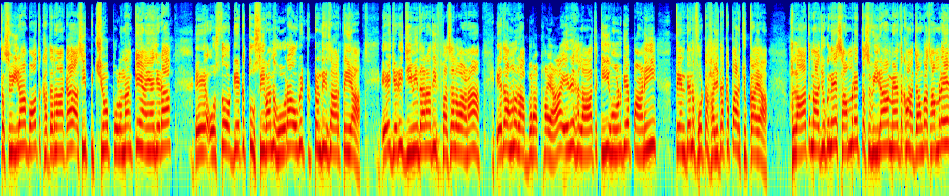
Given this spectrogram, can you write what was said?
ਤਸਵੀਰਾਂ ਬਹੁਤ ਖਤਰਨਾਕ ਆ। ਅਸੀਂ ਪਿੱਛੋਂ ਪੁਲ ਲੰਘ ਕੇ ਆਏ ਆ ਜਿਹੜਾ, ਇਹ ਉਸ ਤੋਂ ਅੱਗੇ ਇੱਕ ਧੂਸੀਵੰਦ ਹੋਰ ਆ, ਉਹ ਵੀ ਟੁੱਟਣ ਦੀ ਸਾਰ ਤੇ ਆ। ਇਹ ਜਿਹੜੀ ਜ਼ਿਮੀਂਦਾਰਾਂ ਦੀ ਫਸਲ ਵਾਣਾ ਇਹਦਾ ਹੁਣ ਰੱਬ ਰੱਖਾ ਆ। ਇਹਦੇ ਹਾਲਾਤ ਕੀ ਹੋਣਗੇ? ਪਾਣੀ 3-3 ਫੁੱਟ ਹਜੇ ਤੱਕ ਭਰ ਚੁੱਕਾ ਆ। ਹਾਲਾਤ ਨਾਜ਼ੁਕ ਨੇ। ਸਾਹਮਣੇ ਤਸਵੀਰਾਂ ਮੈਂ ਦਿਖਾਉਣਾ ਚਾਹੂੰਗਾ। ਸਾਹਮਣੇ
